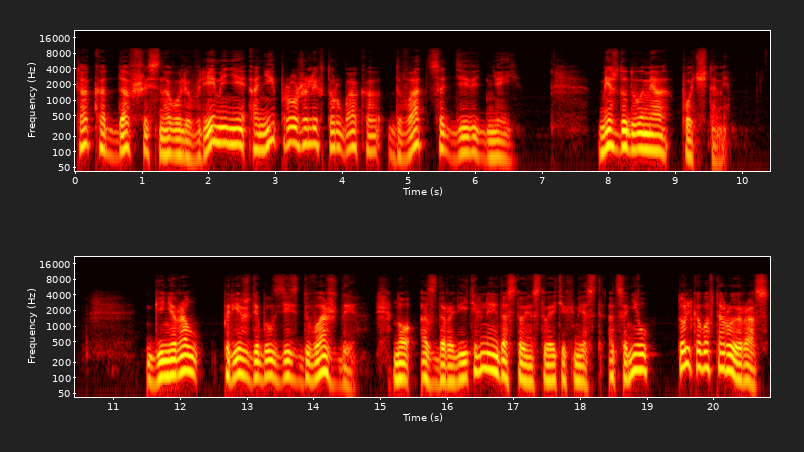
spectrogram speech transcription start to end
Так, отдавшись на волю времени, они прожили в Турбако двадцать девять дней между двумя почтами. Генерал прежде был здесь дважды, но оздоровительные достоинства этих мест оценил только во второй раз,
